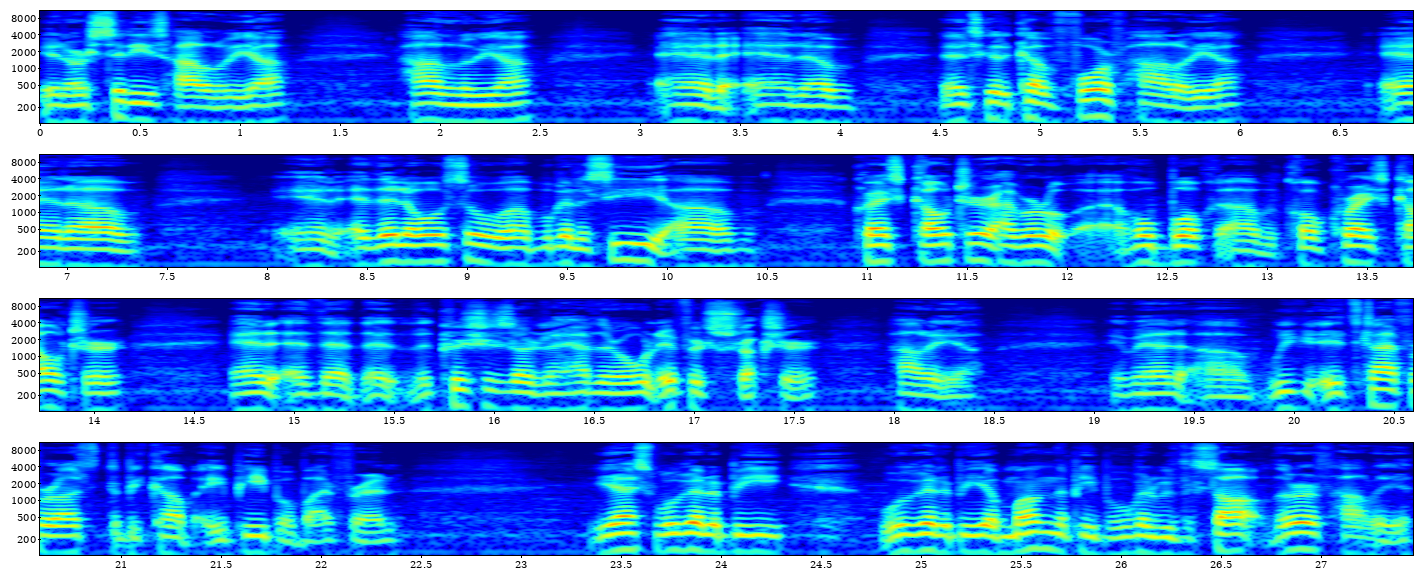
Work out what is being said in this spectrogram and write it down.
in our cities. Hallelujah, hallelujah, and and, um, and it's going to come forth. Hallelujah, and um, and and then also uh, we're going to see. Um, Christ Culture. I wrote a whole book uh, called Christ Culture, and, and that the, the, Christians are to have their own infrastructure. Hallelujah, Amen. Uh, we it's time for us to become a people, my friend. Yes, we're gonna be we're gonna be among the people. We're gonna be the salt of the earth. Hallelujah.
